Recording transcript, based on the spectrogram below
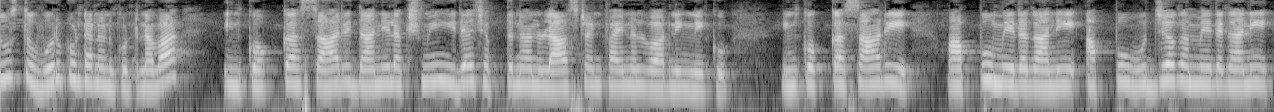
చూస్తూ ఊరుకుంటాననుకుంటున్నావా? ఇంకొక్కసారి ధాన్యలక్ష్మి ఇదే చెప్తున్నాను లాస్ట్ అండ్ ఫైనల్ వార్నింగ్ నీకు. ఇంకొక్కసారి అప్పు మీద కానీ అప్పు ఉద్యోగం మీద కానీ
